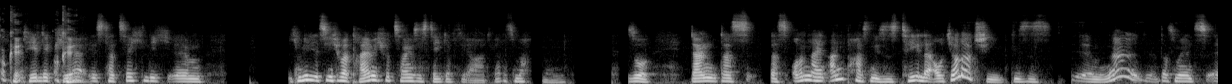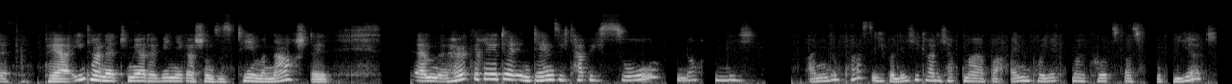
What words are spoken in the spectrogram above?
okay, Telecare okay. ist tatsächlich ähm, ich will jetzt nicht übertreiben, ich würde sagen, es ist State of the Art. Ja, das macht man. So, dann das, das Online-Anpassen, dieses Tele-Audiology, dieses, ähm, ne, dass man jetzt äh, per Internet mehr oder weniger schon Systeme nachstellt. Ähm, Hörgeräte in der Hinsicht habe ich so noch nicht angepasst. Ich überlege gerade, ich habe mal bei einem Projekt mal kurz was probiert.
